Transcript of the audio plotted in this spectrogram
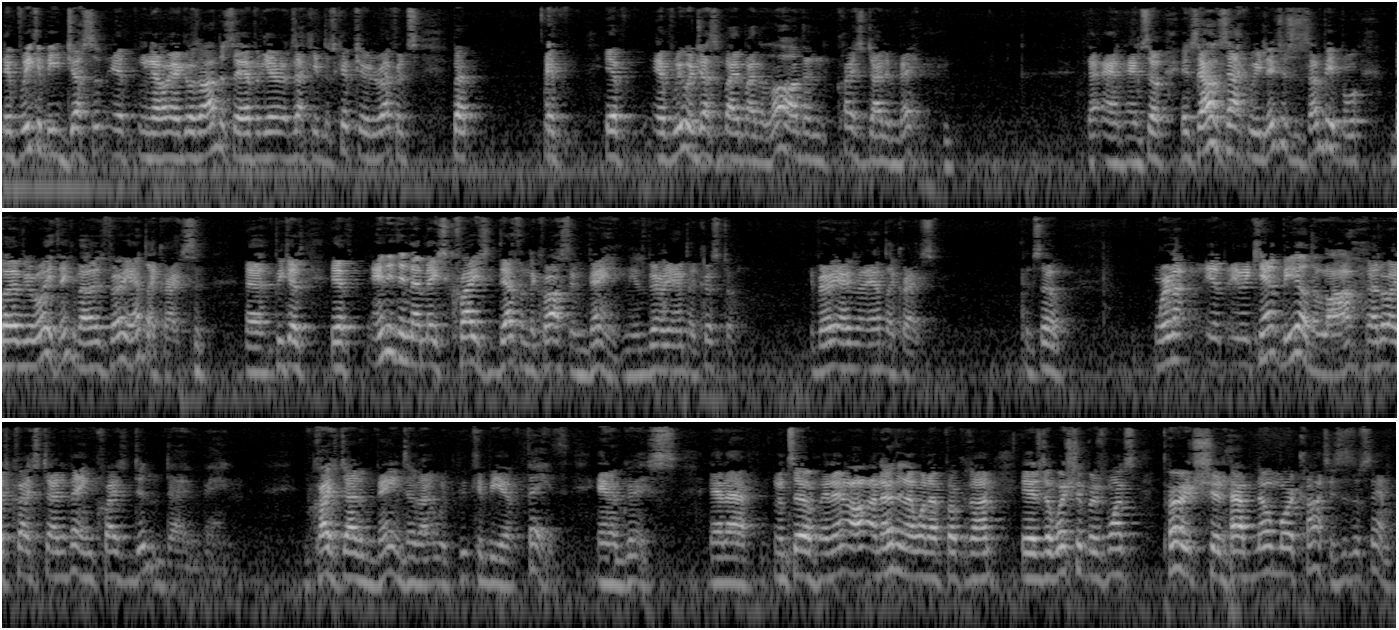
if we could be just, if you know, it goes on to say, I forget exactly the scripture reference, but if if if we were justified by the law, then Christ died in vain. And, and so it sounds sacrilegious to some people, but if you really think about it, it's very antichrist. Uh, because if anything that makes Christ's death on the cross in vain is very antichristal, very antichrist. And so we're not. It, it can't be of the law. Otherwise, Christ died in vain. Christ didn't die in vain. Christ died in vain so that we could be of faith and of grace. And uh, and so and another thing I want to focus on is the worshippers once purged should have no more consciousness of sin.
